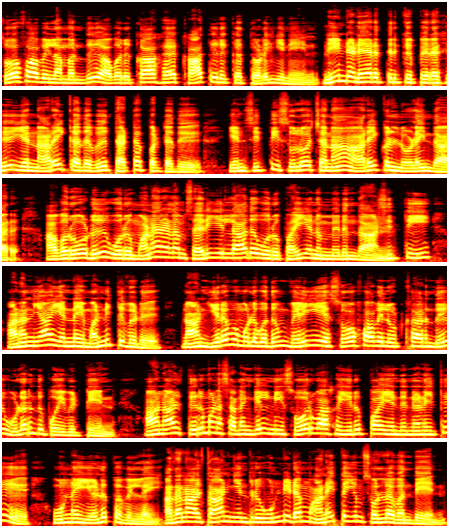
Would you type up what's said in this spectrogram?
சோஃபாவில் அமர்ந்து அவருக்காக காத்திருக்கத் தொடங்கினேன். நீண்ட நேரத்திற்கு பிறகு என் அறை கதவு தட்டப்பட்டது. என் சித்தி சுலோச்சனா அறைக்குள் நுழைந்தார். அவரோடு ஒரு மனநலம் சரியில்லாத ஒரு பையனும் இருந்தான். சித்தி அனன்யா என்னை மன்னித்து விடு நான் இரவு முழுவதும் வெளியே சோஃபாவில் உட்கார்ந்து உலர்ந்து போய்விட்டேன். ஆனால் திருமண சடங்கில் நீ சோர்வாக இருப்பாய் என்று நினைத்து உன்னை எழுப்பவில்லை. அதனால் தான் இன்று உன்னிடம் அனைத்தையும் சொல்ல வந்தேன்.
